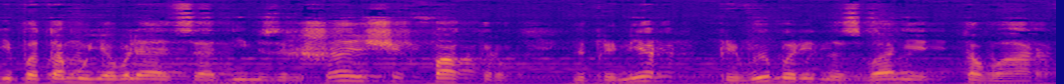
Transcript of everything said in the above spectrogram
и потому является одним из решающих факторов, например, при выборе названия товаров.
